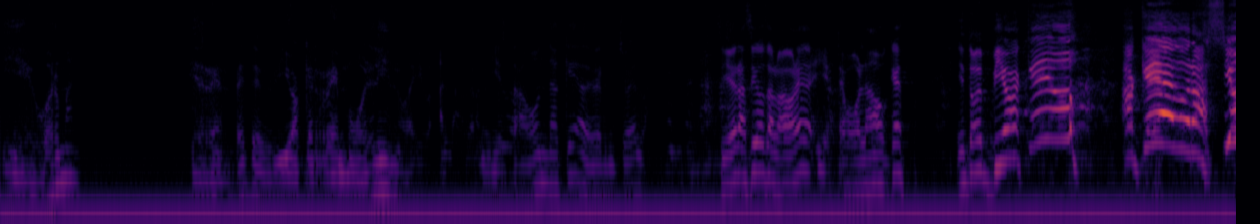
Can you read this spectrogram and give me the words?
Y llegó, hermano. Y de repente vio aquel remolino ahí. A la gran, ¿Y esta onda qué ha de haber dicho él? si hubiera sido Salvador, y este volado qué Y entonces vio aquello, aquella adoración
